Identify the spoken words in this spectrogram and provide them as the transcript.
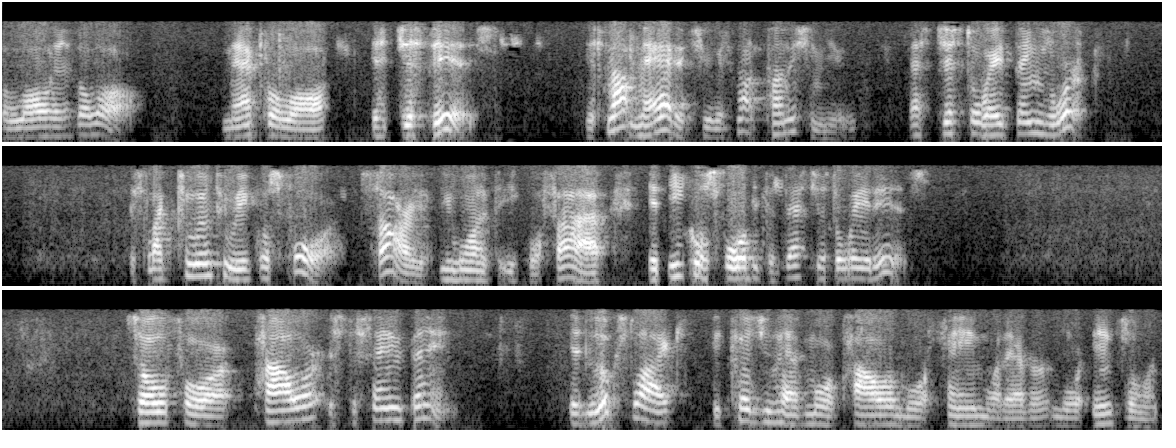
The law is the law. Natural law, it just is. It's not mad at you, it's not punishing you. That's just the way things work. It's like two and two equals four. Sorry, if you want it to equal five, it equals four because that's just the way it is. So for power, it's the same thing. It looks like because you have more power, more fame, whatever, more influence,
